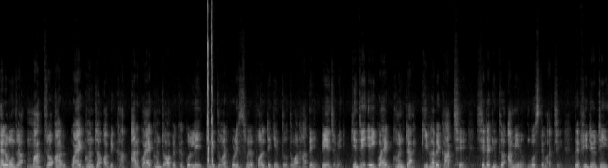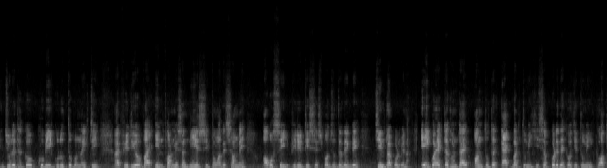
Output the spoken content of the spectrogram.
হ্যালো বন্ধুরা, মাত্র আর কয়েক ঘণ্টা অপেক্ষা। আর কয়েক ঘণ্টা অপেক্ষা করলে তুমি তোমার পরিশ্রমের ফলটি কিন্তু তোমার হাতে পেয়ে যাবে। কিন্তু এই কয়েক ঘণ্টা কীভাবে কাটছে, সেটা কিন্তু আমিও বুঝতে পারছি। তো ভিডিওটি জুড়ে থাকেও খুবই গুরুত্বপূর্ণ একটি ভিডিও বা ইনফরমেশন নিয়ে এসেছি তোমাদের সামনে। অবশ্যই ভিডিওটি শেষ পর্যন্ত দেখবে, চিন্তা করবে না। এই কয়েকটা ঘন্টায় অন্তত একবার তুমি হিসাব করে দেখো যে তুমি কত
